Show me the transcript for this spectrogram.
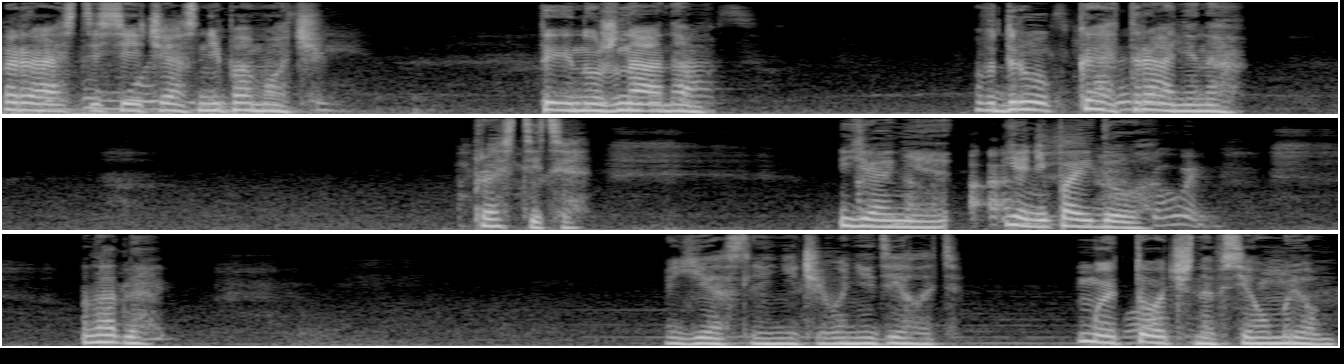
Расти сейчас не помочь. Ты нужна нам. Вдруг Кэт ранена. Простите. Я не... я не пойду. Ладно? Если ничего не делать, мы точно все умрем.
